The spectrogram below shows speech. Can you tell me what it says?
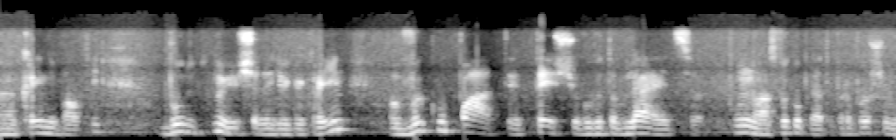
Е, Країни Балтії будуть, ну і ще декілька країн, викупати те, що виготовляється у нас, викупляти, перепрошую,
